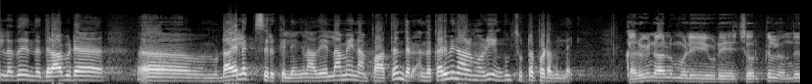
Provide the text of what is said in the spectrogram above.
அல்லது இந்த திராவிட டயலெக்ட்ஸ் இருக்கு இல்லைங்களா அது எல்லாமே நான் பார்த்தேன். அந்த கருவினாள் மொழி எங்கும் சுட்டப்படவில்லை. கருவினாலு மொழியுடைய சொற்கள் வந்து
